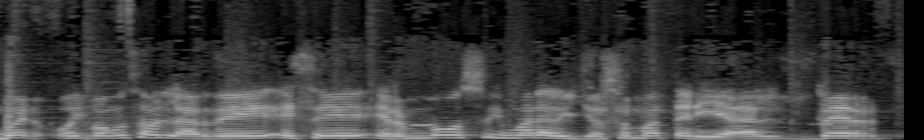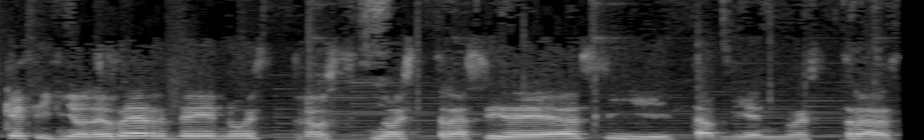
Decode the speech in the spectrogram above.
Bueno, hoy vamos a hablar de ese hermoso y maravilloso material verde que tiñó de verde nuestros, nuestras ideas y también nuestras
